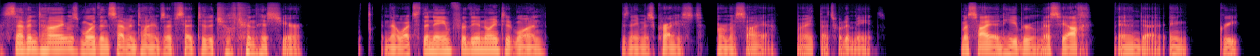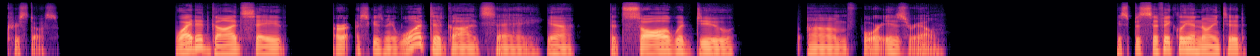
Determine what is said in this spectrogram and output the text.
seven times, more than seven times, I've said to the children this year. Now, what's the name for the anointed one? His name is Christ or Messiah, right? That's what it means. Messiah in Hebrew, Messiah, and uh, in Greek Christos. Why did God say, or excuse me, what did God say? Yeah, that Saul would do um, for Israel. He specifically anointed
